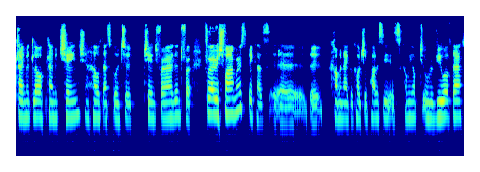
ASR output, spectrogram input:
climate law, climate change, and how that's going to change for Ireland, for, for Irish farmers, because uh, the Common Agricultural Policy is coming up to a review of that.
